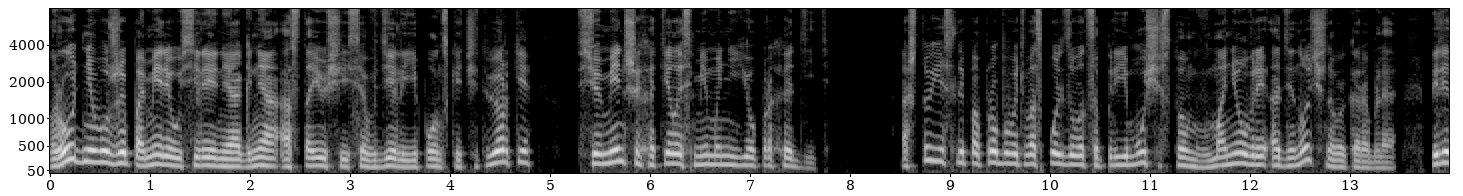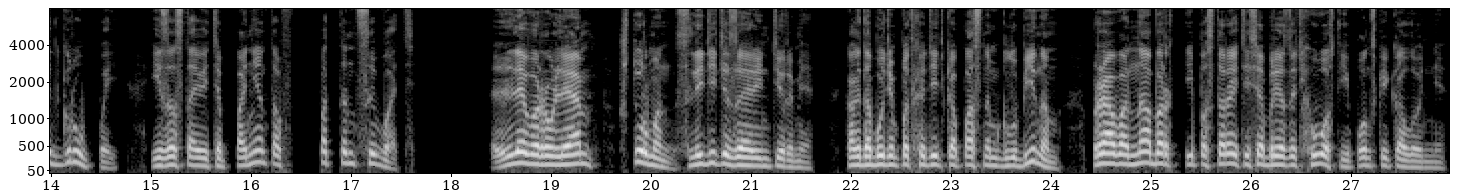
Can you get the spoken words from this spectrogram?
Рудневу же, по мере усиления огня, остающейся в деле японской четверки, все меньше хотелось мимо нее проходить. А что если попробовать воспользоваться преимуществом в маневре одиночного корабля перед группой и заставить оппонентов подтанцевать? Лево руля. Штурман, следите за ориентирами. Когда будем подходить к опасным глубинам, право на борт и постарайтесь обрезать хвост японской колонне.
